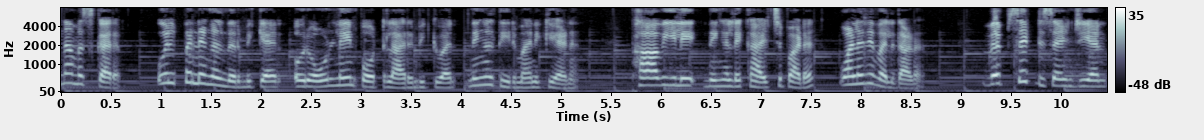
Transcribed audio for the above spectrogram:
നമസ്കാരം. ഉൽപ്പന്നങ്ങൾ നിർമ്മിക്കാൻ ഒരു ഓൺലൈൻ പോർട്ടൽ ആരംഭിക്കുവാൻ നിങ്ങൾ തീരുമാനിക്കുകയാണ്. ഭാവിയിലെ നിങ്ങളുടെ കാഴ്ചപ്പാട് വളരെ വലുതാണ്. വെബ്സൈറ്റ് ഡിസൈൻ ചെയ്യാൻ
